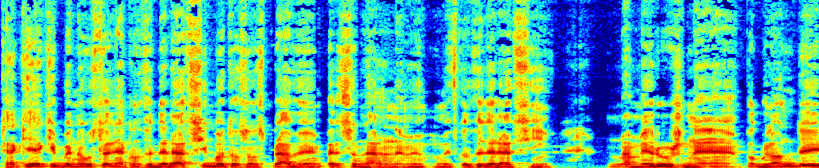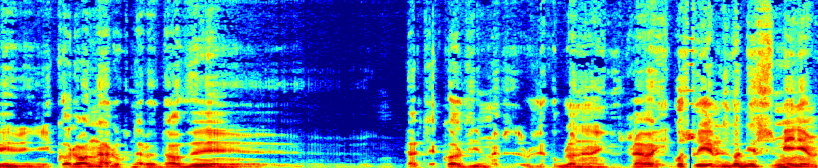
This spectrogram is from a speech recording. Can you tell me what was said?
Takie, jakie będą ustalenia Konfederacji, bo to są sprawy personalne. My, w Konfederacji mamy różne poglądy, Korona, Ruch Narodowy, partia Korwin ma różne poglądy na niektórych sprawach i głosujemy zgodnie z sumieniem.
